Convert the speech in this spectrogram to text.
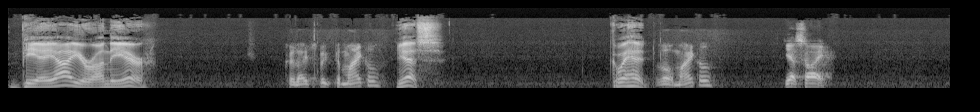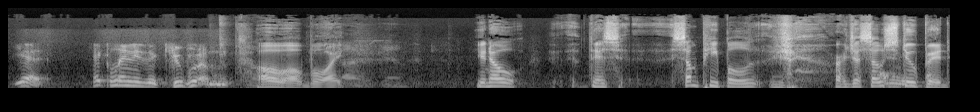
BAI, you're on the air. Could I speak to Michael? Yes. Go ahead. Hello, Michael? Yes, hi. Yeah. Take Lenny to Cuba. Um, Oh, oh boy. You know, there's some people are just so stupid.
